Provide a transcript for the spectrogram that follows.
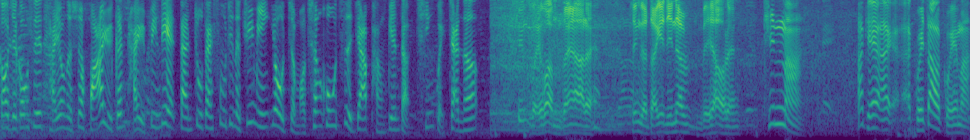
高捷公司采用的是华语跟台语并列，但住在附近的居民又怎么称呼自家旁边的轻轨站呢？轻轨我唔知啊咧，轻轨台语真正未晓咧。轻嘛，啊个啊啊轨道轨嘛。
